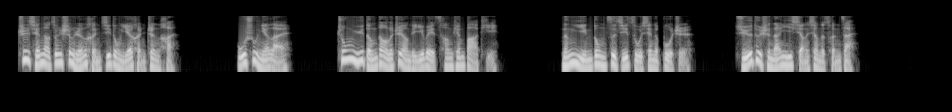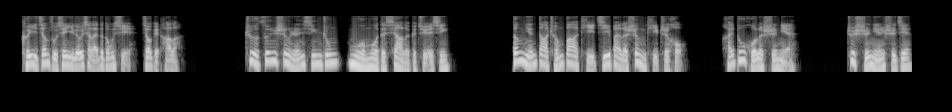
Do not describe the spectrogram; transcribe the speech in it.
之前那尊圣人很激动，也很震撼。无数年来，终于等到了这样的一位苍天霸体，能引动自己祖先的布置，绝对是难以想象的存在。可以将祖先遗留下来的东西交给他了。这尊圣人心中默默的下了个决心。当年大成霸体击败了圣体之后。还多活了十年，这十年时间，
